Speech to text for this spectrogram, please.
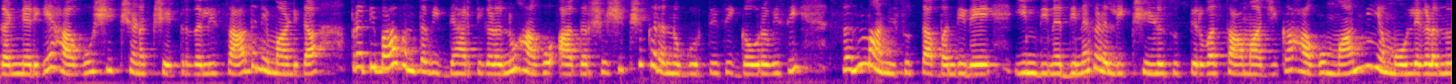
ಗಣ್ಯರಿಗೆ ಹಾಗೂ ಶಿಕ್ಷಣ ಕ್ಷೇತ್ರದಲ್ಲಿ ಸಾಧನೆ ಮಾಡಿದ ಪ್ರತಿಭಾವಂತ ವಿದ್ಯಾರ್ಥಿಗಳನ್ನು ಹಾಗೂ ಆದರ್ಶ ಶಿಕ್ಷಕರನ್ನು ಗುರುತಿಸಿ ಗೌರವಿಸಿ ಸನ್ಮಾನಿಸುತ್ತಾ ಬಂದಿದೆ. ಇಂದಿನ ದಿನಗಳಲ್ಲಿ ಕ್ಷೀಣಿಸುತ್ತಿರುವ ಸಾಮಾಜಿಕ ಹಾಗೂ ಮಾನವೀಯ ಮೌಲ್ಯಗಳನ್ನು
